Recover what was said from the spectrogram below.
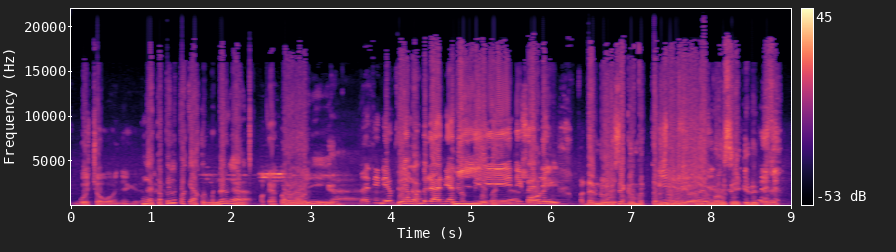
gue cowoknya gitu. Enggak, tapi lu pakai akun bener nggak? pakai aku Oh gitu. iya. Berarti dia punya nggak- keberanian Iya, lebih bener. dibanding Padahal nulisnya gemeter sambil emosi gitu.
